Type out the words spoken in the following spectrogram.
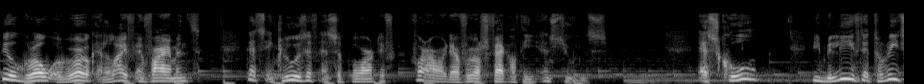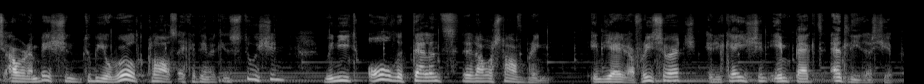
we will grow a work and life environment that's inclusive and supportive for our diverse faculty and students. As school, we believe that to reach our ambition to be a world-class academic institution, we need all the talents that our staff bring in the area of research, education, impact and leadership.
